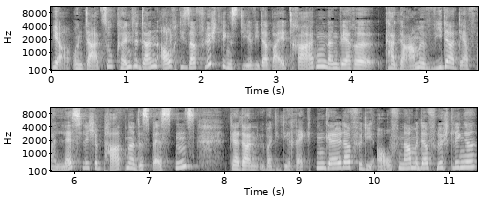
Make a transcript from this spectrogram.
Ja, und dazu könnte dann auch dieser Flüchtlingsdeal wieder beitragen. Dann wäre Kagame wieder der verlässliche Partner des Westens, der dann über die direkten Gelder für die Aufnahme der Flüchtlinge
